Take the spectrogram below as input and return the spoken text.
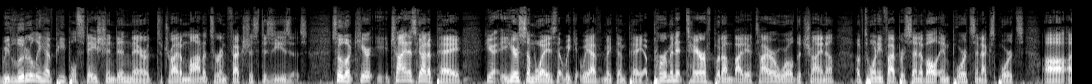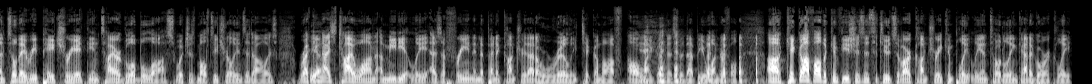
we literally have people stationed in there to try to monitor infectious diseases. So look, here China's got to pay. Here, here's some ways that we we have to make them pay. A permanent tariff put on by the entire world to China of 25% of all imports and exports uh, until they repatriate the entire global loss, which is multi trillions of dollars. Recognize yeah. Taiwan immediately as a free and independent country. That'll really tick them off. Oh my goodness, would that be wonderful? Uh, kick off all the Confucius institutes of our country completely and totally and categorically,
